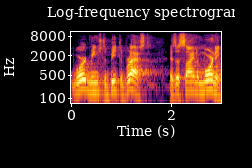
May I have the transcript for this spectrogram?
word means to beat the breast as a sign of mourning.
